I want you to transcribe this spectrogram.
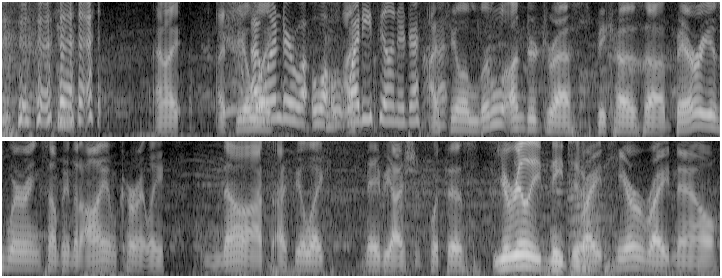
and I I feel I like wonder wh- wh- why do you feel underdressed? I about? feel a little underdressed because uh, Barry is wearing something that I am currently not. I feel like maybe I should put this You really need to. right here, right now.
